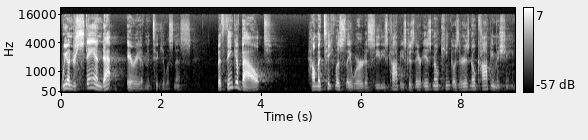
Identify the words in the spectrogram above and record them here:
We understand that area of meticulousness, but think about how meticulous they were to see these copies because there is no Kinko's, there is no copy machine.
